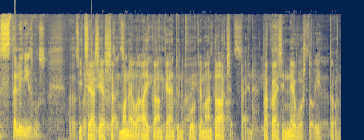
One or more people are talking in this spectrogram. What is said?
Stalinismus. Itse asiassa monella aika on kääntynyt kulkemaan taaksepäin, takaisin Neuvostoliittoon,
